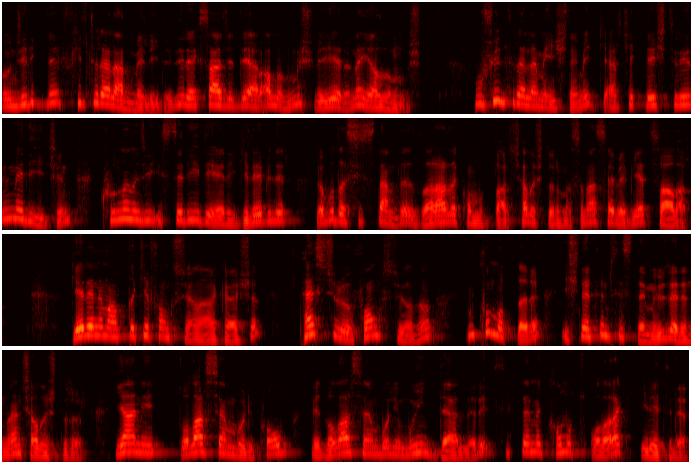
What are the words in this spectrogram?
öncelikle filtrelenmeliydi. Direkt sadece değer alınmış ve yerine yazılmış. Bu filtreleme işlemi gerçekleştirilmediği için kullanıcı istediği değeri girebilir ve bu da sistemde zararlı komutlar çalıştırmasına sebebiyet sağlar. Gelelim alttaki fonksiyona arkadaşlar. Pass-through fonksiyonu bu komutları işletim sistemi üzerinden çalıştırır. Yani dolar sembolü call ve dolar sembolü muing değerleri sisteme komut olarak iletilir.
